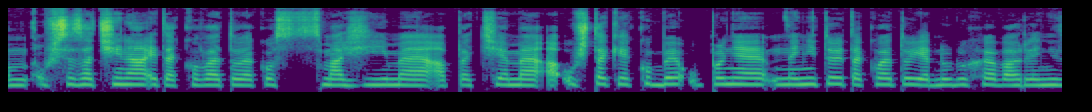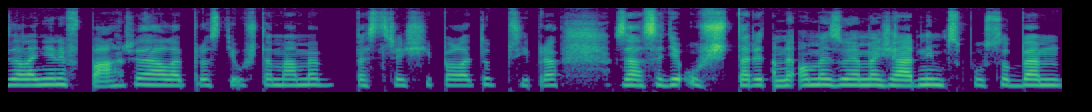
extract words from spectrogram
Um, už se začíná i takové to jako smažíme a pečeme a už tak jakoby úplně, není to i takové to jednoduché vaření zeleniny v páře, ale prostě už tam máme pestřejší paletu příprav. V zásadě už tady neomezujeme žádným způsobem,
